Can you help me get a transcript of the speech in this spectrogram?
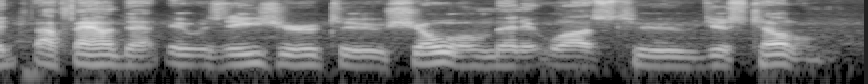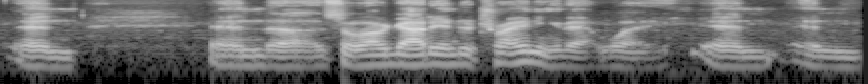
it, I, found that it was easier to show them than it was to just tell them, and and uh, so I got into training that way, and and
